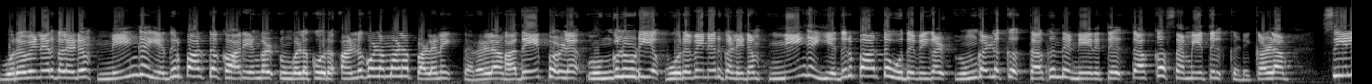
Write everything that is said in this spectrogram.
உறவினர்களிடம் நீங்க எதிர்பார்த்த காரியங்கள் உங்களுக்கு ஒரு அனுகூலமான பலனை தரலாம். அதே போல உங்களுடைய உறவினர்களிடம் நீங்க எதிர்பார்த்த உதவிகள் உங்களுக்கு தகுந்த நேரத்தில் தக்க சமயத்தில் கிடைக்கலாம். சில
